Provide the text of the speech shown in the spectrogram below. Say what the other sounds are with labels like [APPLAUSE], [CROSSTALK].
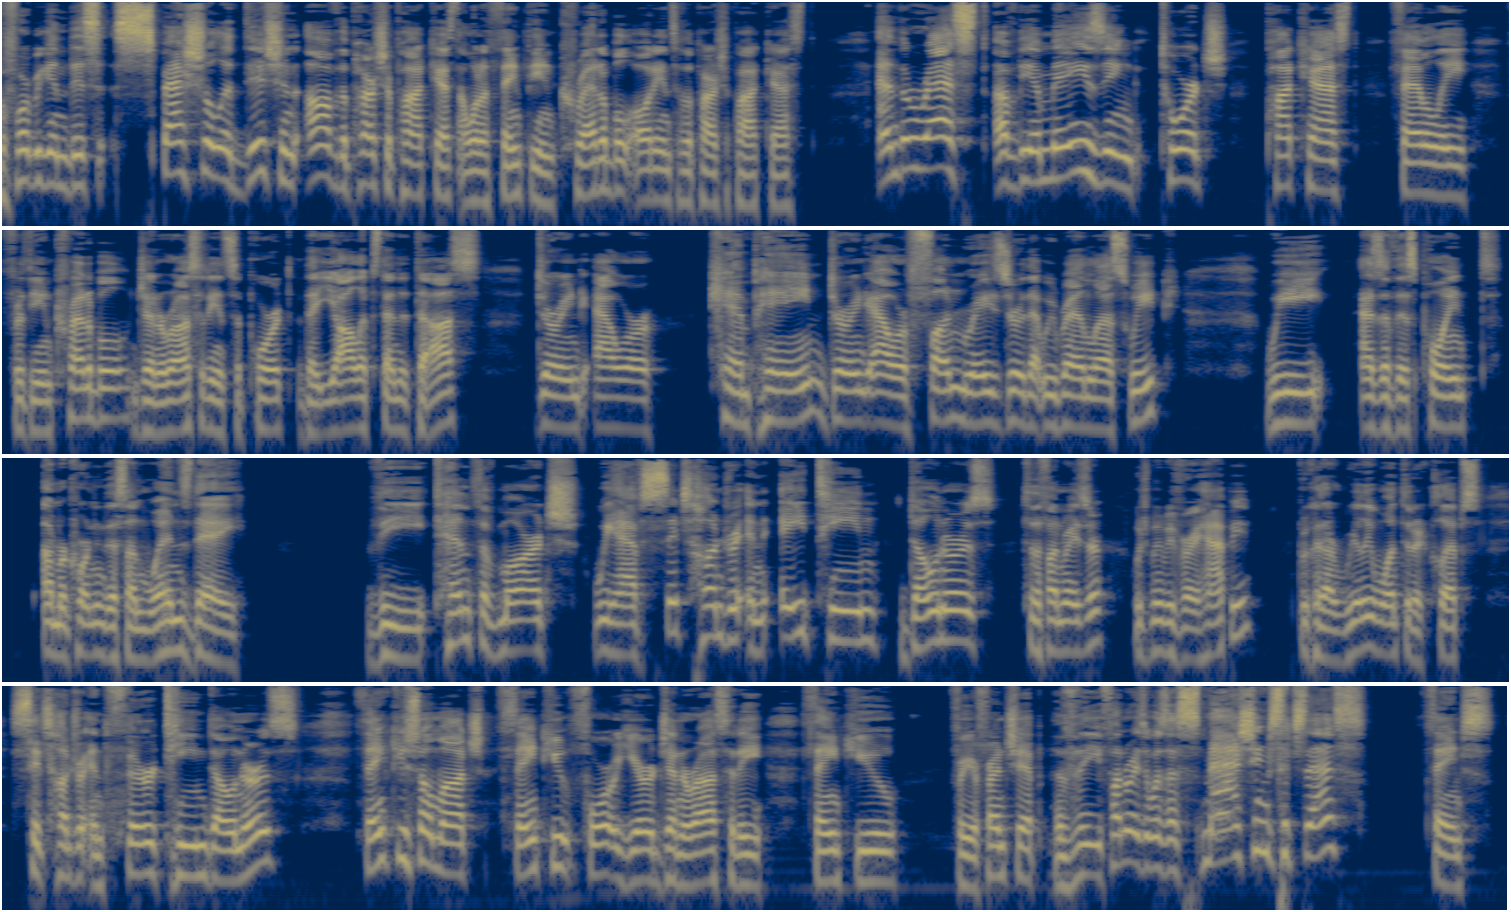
Before we begin this special edition of the Parsha Podcast, I want to thank the incredible audience of the Parsha Podcast and the rest of the amazing Torch Podcast family for the incredible generosity and support that y'all extended to us during our campaign, during our fundraiser that we ran last week. We, as of this point, I'm recording this on Wednesday, the 10th of March. We have 618 donors to the fundraiser, which made me very happy because I really wanted to eclipse 613 donors. Thank you so much. Thank you for your generosity. Thank you for your friendship. The fundraiser was a smashing success. Thanks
